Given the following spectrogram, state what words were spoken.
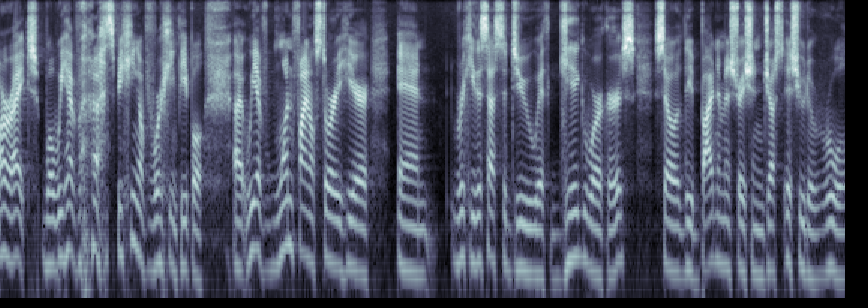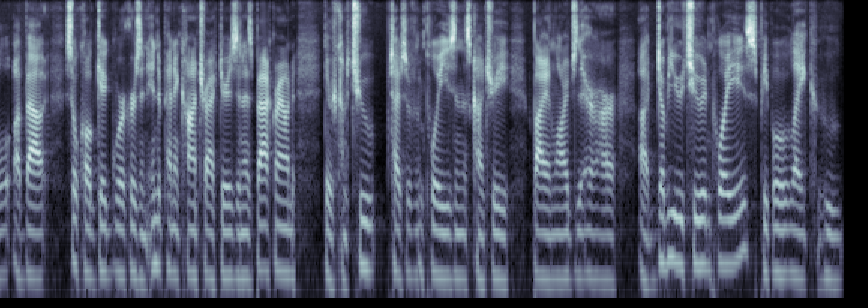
All right. Well, we have, speaking of working people, uh, we have one final story here. And Rikki, this has to do with gig workers. So the Biden administration just issued a rule about so called gig workers and independent contractors. And as background, there's kind of two types of employees in this country. By and large, there are uh, W 2 employees, people like who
